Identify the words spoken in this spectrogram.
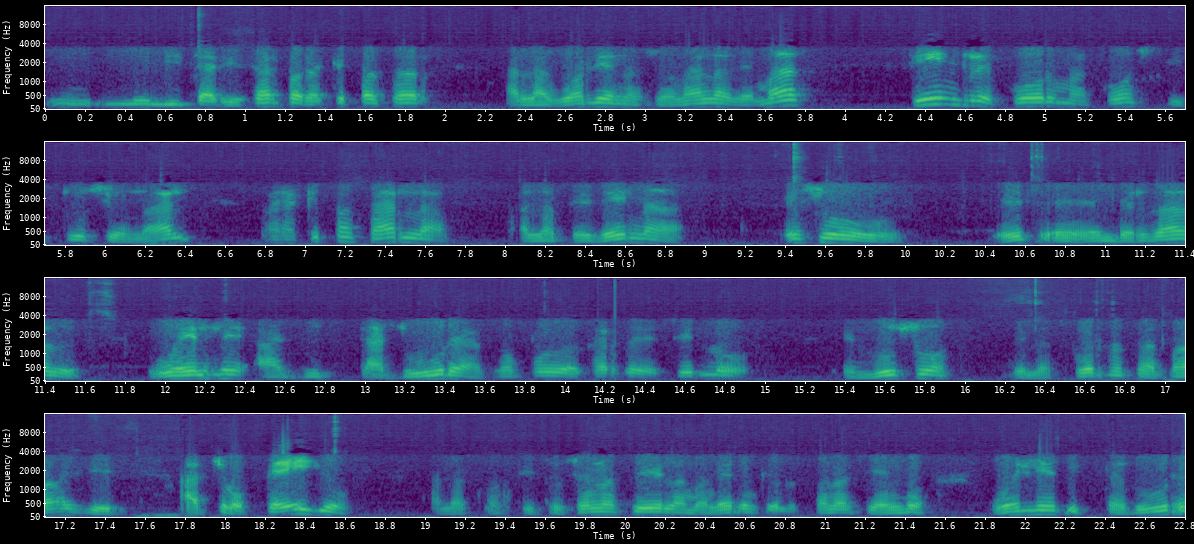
militarizar? ¿Para qué pasar a la Guardia Nacional? Además, sin reforma constitucional, ¿para qué pasarla a la pedena? Eso es, eh, en verdad, huele a dictadura, no puedo dejar de decirlo, el uso de las Fuerzas Armadas y el atropello a la Constitución así de la manera en que lo están haciendo, huele a dictadura.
